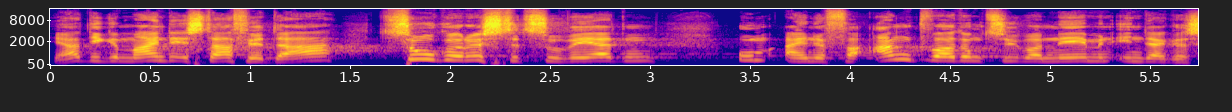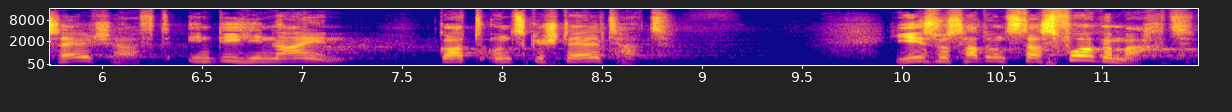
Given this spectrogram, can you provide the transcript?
Ja, die Gemeinde ist dafür da, zugerüstet zu werden, um eine Verantwortung zu übernehmen in der Gesellschaft, in die hinein Gott uns gestellt hat. Jesus hat uns das vorgemacht,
